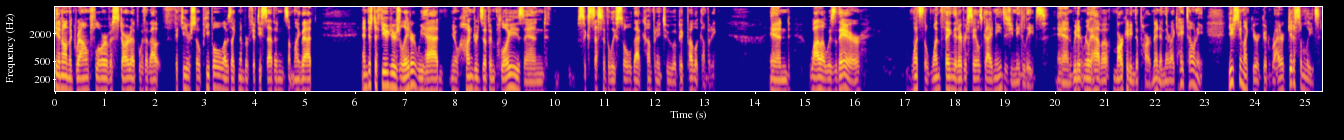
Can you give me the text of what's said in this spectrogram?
in on the ground floor of a startup with about 50 or so people. I was like number 57, something like that. And just a few years later, we had, you know, hundreds of employees and successively sold that company to a big public company. And while I was there, what's the one thing that every sales guy needs is you need leads. And we didn't really have a marketing department. And they're like, Hey, Tony, you seem like you're a good writer. Get us some leads.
